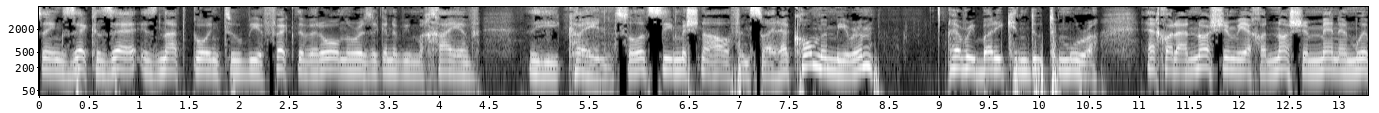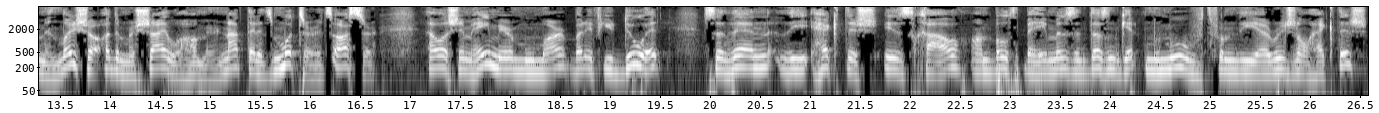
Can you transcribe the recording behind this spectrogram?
saying zeh is not going to be effective at all, nor is it going to be machayev the kayin. So let's see Mishnah Aleph inside. Hakol memirim everybody can do tamura. Echad anoshim v'echad noshim, men and women. Loisha adam rashai lahamer. Not that it's mutter, it's aser. Elashim heimir mumar. But if you do it, so then the hektish is chal on both behemoths and doesn't get removed from the original hektish.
